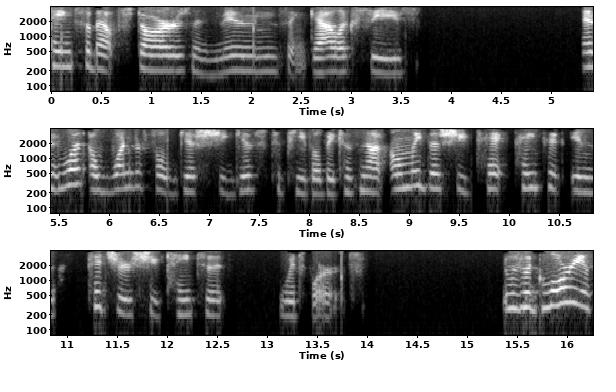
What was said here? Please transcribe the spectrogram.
paints about stars and moons and galaxies. And what a wonderful gift she gives to people because not only does she ta- paint it in pictures, she paints it with words. It was a glorious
